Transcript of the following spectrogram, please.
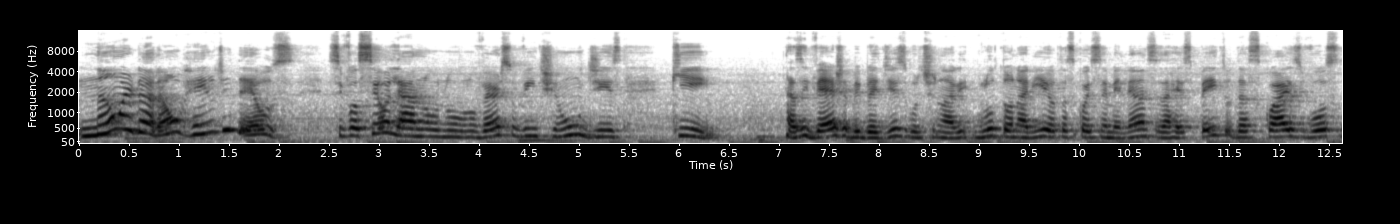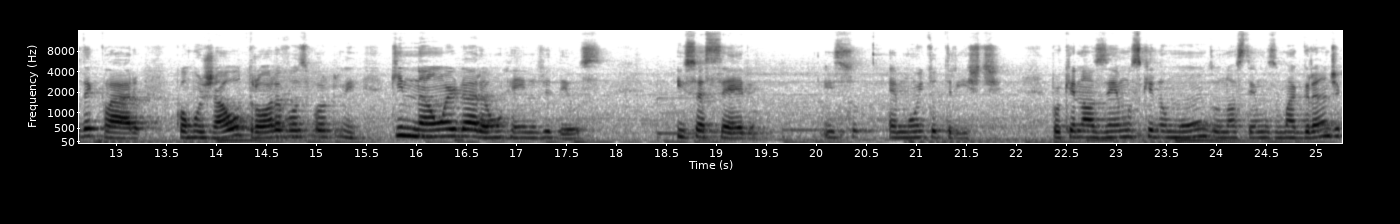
não herdarão o reino de Deus. Se você olhar no, no, no verso 21, diz que as invejas, a Bíblia diz, glutonaria e outras coisas semelhantes, a respeito das quais vos declaro, como já outrora vos prometi que não herdarão o reino de Deus. Isso é sério, isso é muito triste, porque nós vemos que no mundo nós temos uma grande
